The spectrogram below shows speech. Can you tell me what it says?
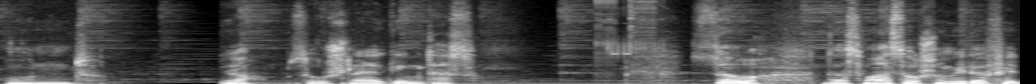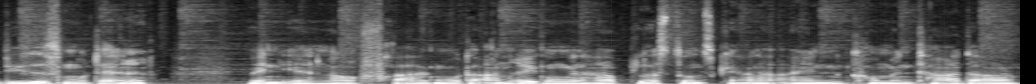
Und ja, so schnell ging das. So, das war es auch schon wieder für dieses Modell. Wenn ihr noch Fragen oder Anregungen habt, lasst uns gerne einen Kommentar da.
